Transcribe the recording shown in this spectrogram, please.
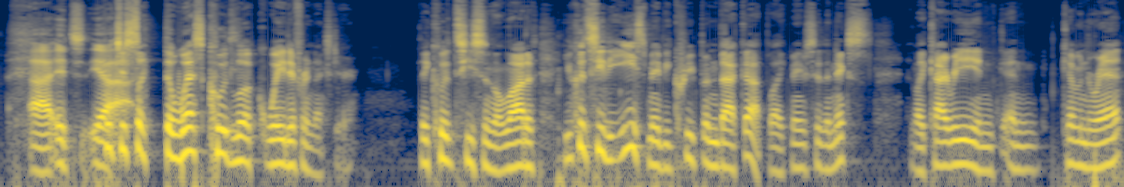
uh, it's yeah. But just like the West could look way different next year. They could see some a lot of. You could see the East maybe creeping back up, like maybe see the Knicks, like Kyrie and and Kevin Durant,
